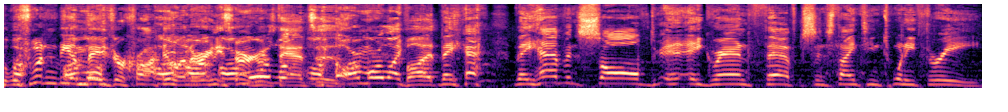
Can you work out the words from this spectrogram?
Which wouldn't be Or a more- major crime or- under or- any or more circumstances. or, or more like, but they ha- they haven't solved a, a grand theft since 1923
